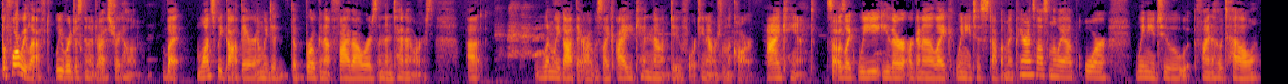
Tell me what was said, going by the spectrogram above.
before we left, we were just going to drive straight home. But once we got there and we did the broken up five hours and then 10 hours, uh, when we got there, I was like, I cannot do 14 hours in the car. I can't. So I was like, we either are gonna like, we need to stop at my parents' house on the way up, or we need to find a hotel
